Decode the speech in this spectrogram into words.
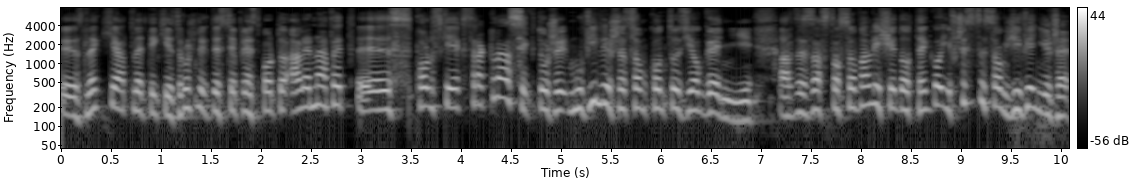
y, z lekkiej atletyki, z różnych dyscyplin sportu, ale nawet y, z polskiej ekstraklasy, którzy mówili, że są kontuzjogenni, ale zastosowali się do tego i wszyscy są zdziwieni, że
